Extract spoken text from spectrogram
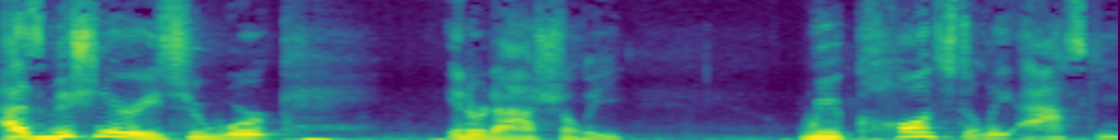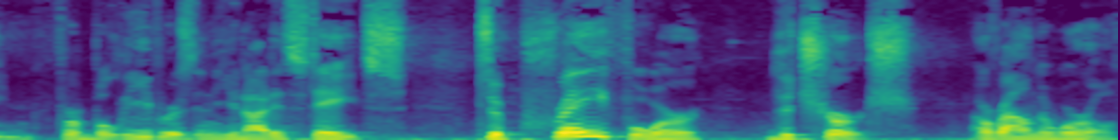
As missionaries who work internationally, we're constantly asking for believers in the United States to pray for the church around the world.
